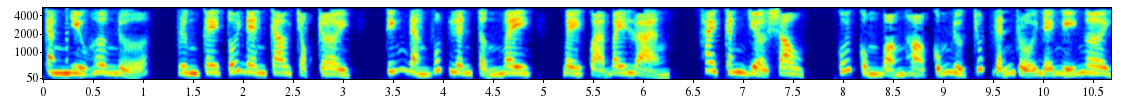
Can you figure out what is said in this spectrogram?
càng nhiều hơn nữa, rừng cây tối đen cao chọc trời, tiếng đàn vút lên tận mây, bầy quả bay loạn, hai canh giờ sau, cuối cùng bọn họ cũng được chút rảnh rỗi để nghỉ ngơi,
